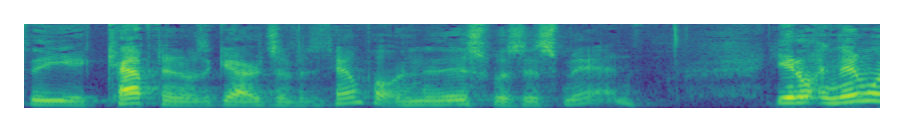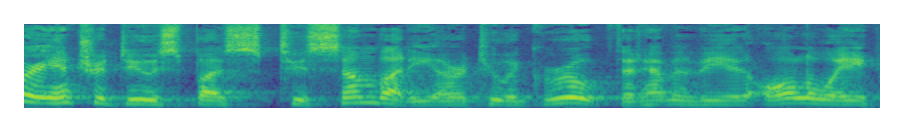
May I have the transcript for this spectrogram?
the captain of the guards of the temple, and this was this man. You know, and then we're introduced to somebody or to a group that happen to be all the way,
